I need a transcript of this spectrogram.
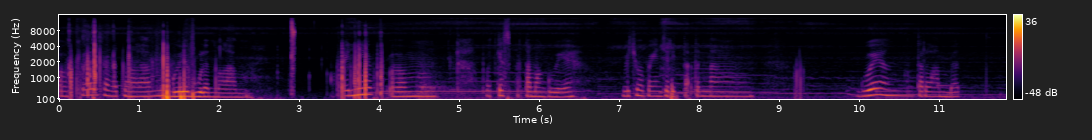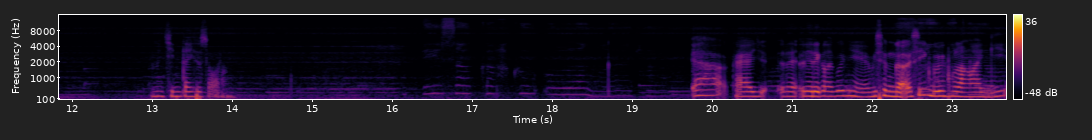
Oke, selamat malam. Gue bulan malam. Oke, ini um, podcast pertama gue. Gue cuma pengen cerita tentang gue yang terlambat mencintai seseorang. Ya, kayak lirik lagunya ya. Bisa nggak sih gue ngulang lagi?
